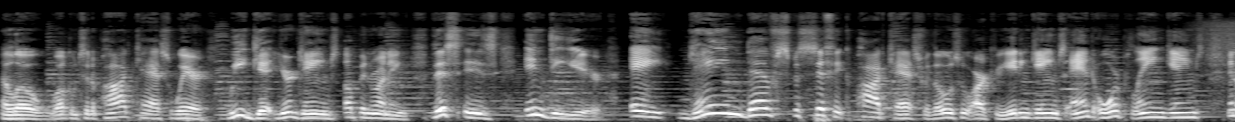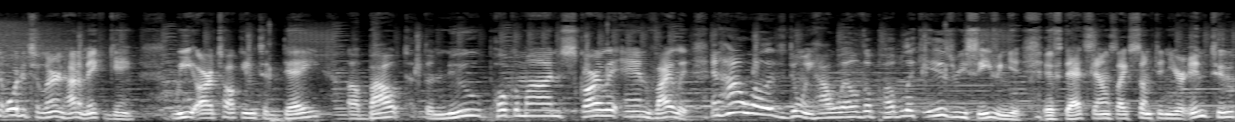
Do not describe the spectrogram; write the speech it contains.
Hello, welcome to the podcast where we get your games up and running. This is Indie Year, a game dev specific podcast for those who are creating games and or playing games in order to learn how to make a game. We are talking today about the new Pokemon Scarlet and Violet and how well it's doing, how well the public is receiving it. If that sounds like something you're into,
